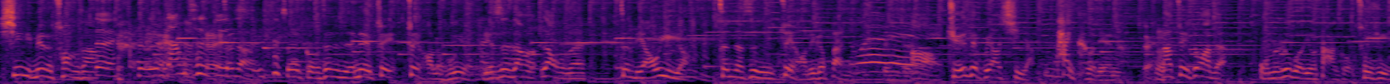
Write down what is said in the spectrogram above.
心里面的创伤，对，对不对？真的，这个狗真的是人类最最好的朋友，也是让让我们这疗愈啊，真的是最好的一个伴侣。对，啊，绝对不要弃养，太可怜了。对，那最重要的。我们如果有大狗出去，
